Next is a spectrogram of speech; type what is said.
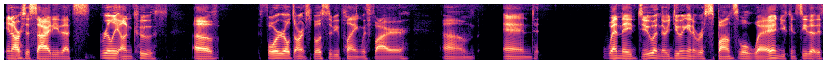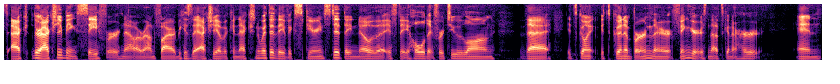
in our society that's really uncouth of four year olds aren't supposed to be playing with fire um, and when they do and they're doing it in a responsible way and you can see that it's act- they're actually being safer now around fire because they actually have a connection with it. They've experienced it. They know that if they hold it for too long that it's going it's going to burn their fingers and that's going to hurt. And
